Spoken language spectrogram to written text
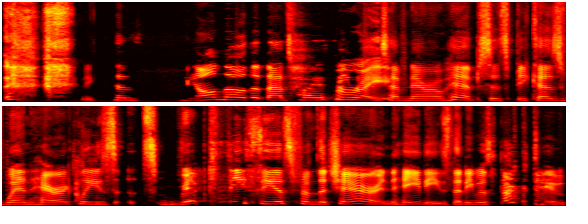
because we all know that that's why Athenians Right. have narrow hips. It's because when Heracles ripped Theseus from the chair in Hades that he was stuck to,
